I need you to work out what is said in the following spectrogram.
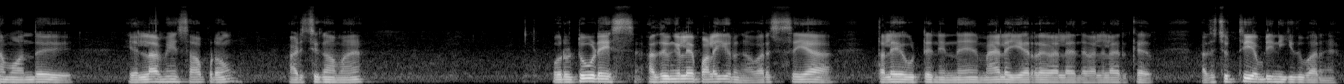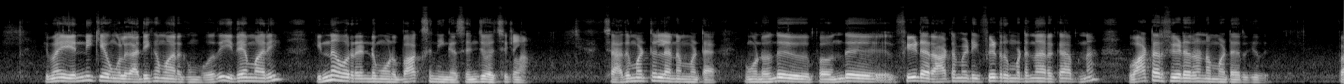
நம்ம வந்து எல்லாமே சாப்பிடும். அடிச்சுக்காமல் ஒரு டூ டேஸ் அதுங்களே பழகிருங்க. வரிசையாக தலையை விட்டு நின்று மேலே ஏறுற வேலை இந்த வேலையெல்லாம் இருக்காது. அதை சுற்றி எப்படி நிற்கிது பாருங்கள் இது மாதிரி எண்ணிக்கை உங்களுக்கு அதிகமாக இருக்கும்போது இதே மாதிரி இன்னும் ஒரு ரெண்டு மூணு பாக்ஸ் நீங்கள் செஞ்சு வச்சுக்கலாம். சரி அது மட்டும் இல்லை நம்மகிட்ட. உங்கள்கிட்ட வந்து இப்போ வந்து ஃபீடர் ஆட்டோமேட்டிக் ஃபீடர் மட்டும்தான் இருக்கா அப்படின்னா வாட்டர் ஃபீடரும் நம்மகிட்ட இருக்குது. இப்போ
